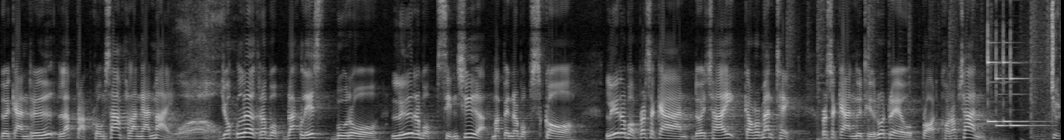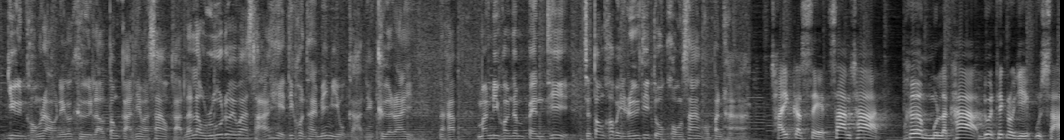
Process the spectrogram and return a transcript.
โดยการรื้อและปรับโครงสร้างพลังงานใหม่ยกเลิกระบบ blacklist bureau หรือระบบสินเชื่อมาเป็นระบบ score หรือระบบราชการโดยใช้ government tech ราชการมือถือรวดเร็ว ปลอดคอร์รัปชันจุดยืนของเราเนี่ยก็คือเราต้องการที่มาสร้างโอกาส และเรารู้ด้วยว่าสาเหตุที่คนไทยไม่มีโอกาสเนี่ยคืออะไรนะครับมันมีความจำเป็นที่จะต้องเข้าไปรื้อที่ตัวโครงสร้างของปัญหา ใช้เกษตรสร้างชาติ เพิ่มมูลค่าด้วยเทคโนโลยีอุตสาห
